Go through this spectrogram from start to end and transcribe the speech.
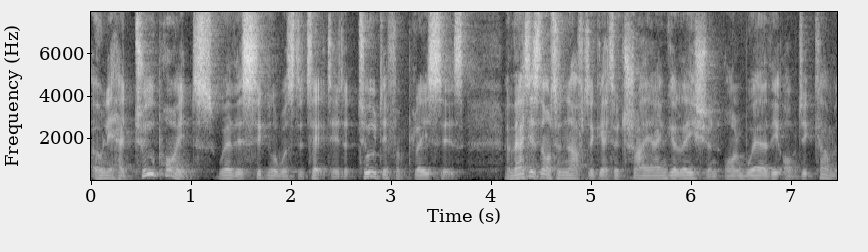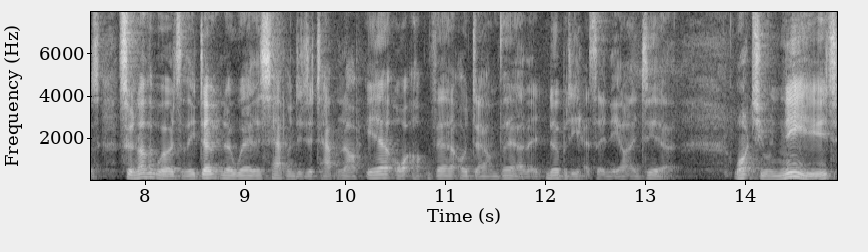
only had two points where this signal was detected at two different places. And that is not enough to get a triangulation on where the object comes. So, in other words, they don't know where this happened. Did it happen up here or up there or down there? They, nobody has any idea. What you need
